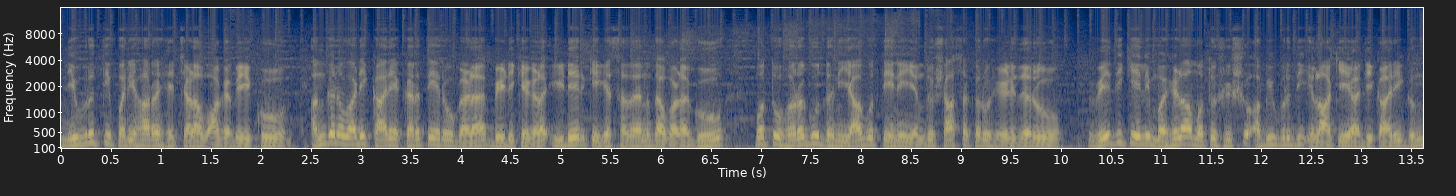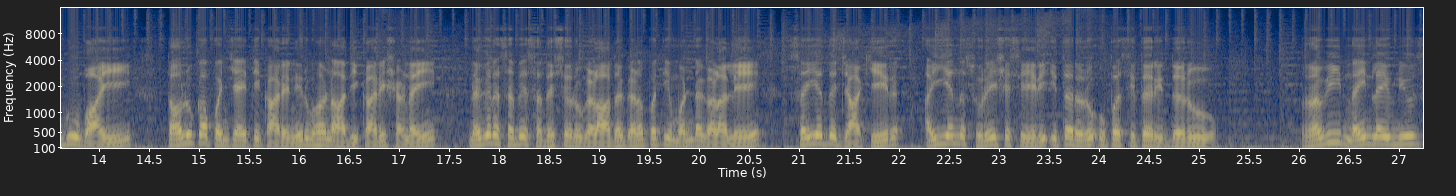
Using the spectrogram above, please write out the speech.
ನಿವೃತ್ತಿ ಪರಿಹಾರ ಹೆಚ್ಚಳವಾಗಬೇಕು. ಅಂಗನವಾಡಿ ಕಾರ್ಯಕರ್ತೆಯರುಗಳ ಬೇಡಿಕೆಗಳ ಈಡೇರಿಕೆಗೆ ಸದನದ ಒಳಗೂ ಮತ್ತು ಹೊರಗೂ ಧ್ವನಿಯಾಗುತ್ತೇನೆ ಎಂದು ಶಾಸಕರು ಹೇಳಿದರು. ವೇದಿಕೆಯಲ್ಲಿ ಮಹಿಳಾ ಮತ್ತು ಶಿಶು ಅಭಿವೃದ್ಧಿ ಇಲಾಖೆಯ ಅಧಿಕಾರಿ ಗಂಗೂಬಾಯಿ, ತಾಲೂಕಾ ಪಂಚಾಯಿತಿ ಕಾರ್ಯನಿರ್ವಹಣಾಧಿಕಾರಿ ಶಣೈ, ನಗರಸಭೆ ಸದಸ್ಯರುಗಳಾದ ಗಣಪತಿ ಮಂಡಗಳಲೆ, ಸೈಯದ್ ಜಾಕೀರ್, ಐಎನ್ ಸುರೇಶ್ ಸೇರಿ ಇತರರು ಉಪಸ್ಥಿತರಿದ್ದರು. Ravi nine live news,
